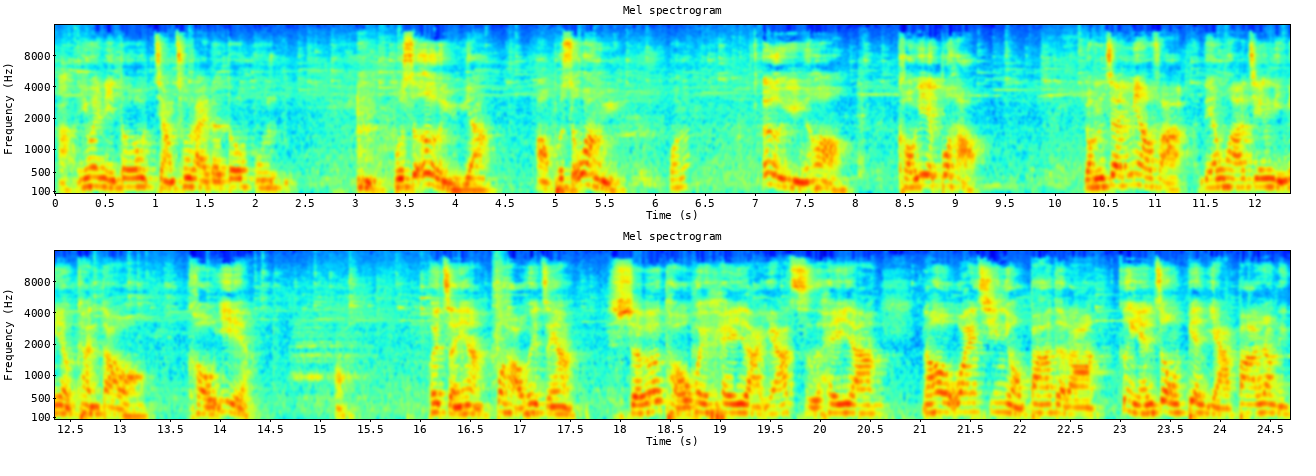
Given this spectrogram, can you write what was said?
啊，因为你都讲出来的都不 不是恶语呀，啊，不是妄语，我们恶语哈，口业不好。我们在《妙法莲华经》里面有看到哦，口业啊，哦，会怎样？不好会怎样？舌头会黑呀，牙齿黑呀，然后歪七扭八的啦，更严重变哑巴，让你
